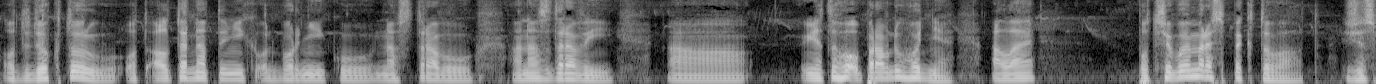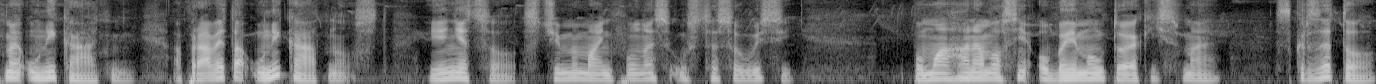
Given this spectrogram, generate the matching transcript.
od doktorů, od alternativních odborníků na stravu a na zdraví. A je toho opravdu hodně, ale potřebujeme respektovat, že jsme unikátní. A právě ta unikátnost je něco, s čím mindfulness úzce souvisí. Pomáhá nám vlastně obejmout to, jaký jsme, skrze to,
